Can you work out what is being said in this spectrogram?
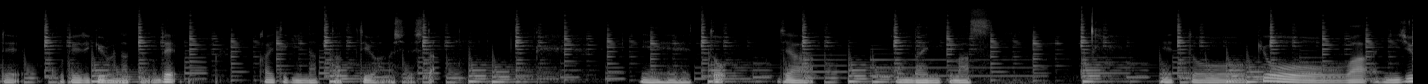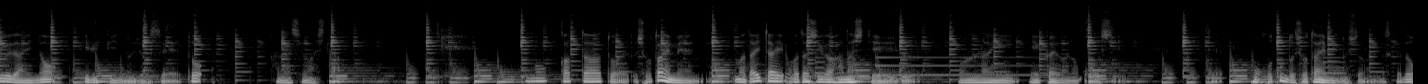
で固定できるようになったので快適になったっていう話でした。えー、っとじゃあ本題に行きます。えーっと今日は20代のフィリピンの女性と話しました。この方とは初対面。まあ大体私が話しているオンライン英会話の講師でもうほとんど初対面の人なんですけど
